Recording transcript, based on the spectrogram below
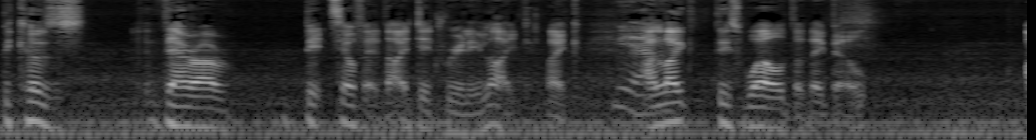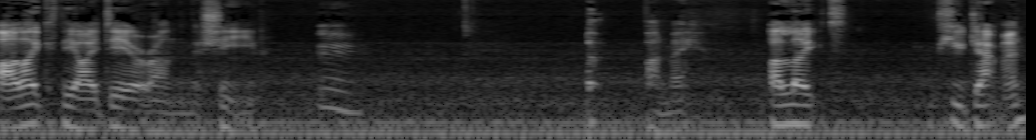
because there are bits of it that I did really like. Like, Yeah. I like this world that they built. I like the idea around the machine. Mm. Pardon me. I liked Hugh Jackman.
